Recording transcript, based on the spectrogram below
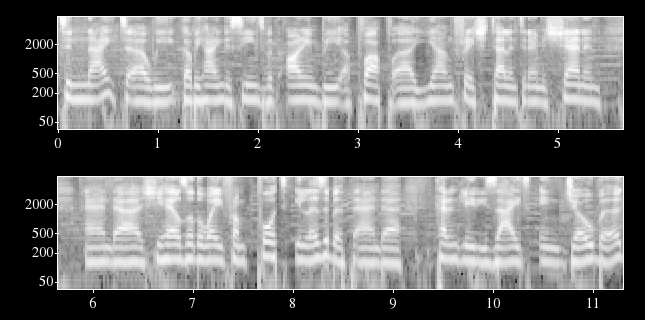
Tonight uh, we go behind the scenes with R&B, a pop, uh, young, fresh talent. Her name is Shxnnon, and uh, she hails all the way from Port Elizabeth and uh, currently resides in Joburg.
